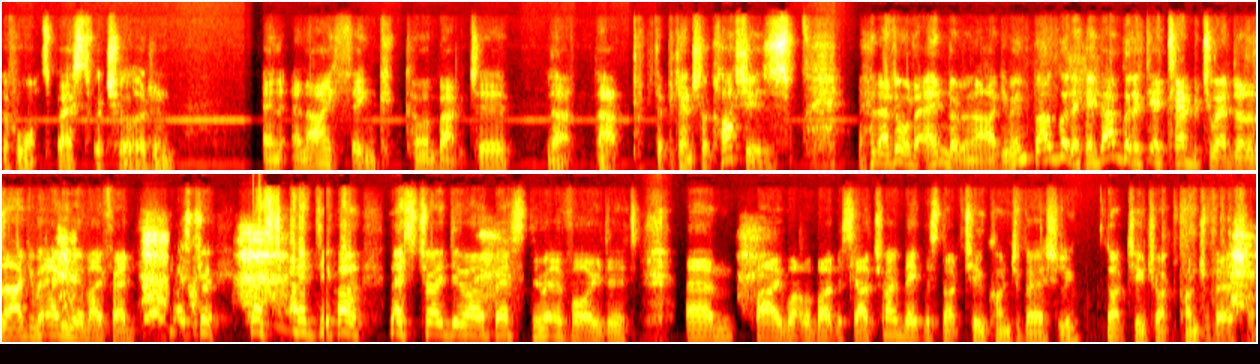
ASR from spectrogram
of what's best for children. And and I think coming back to that that the potential clashes. And I don't want to end on an argument, but I'm going to I'm going to attempt to end on an argument anyway, my friend. Let's try let's try and do our let's try and do our best to avoid it um, by what I'm about to say. I'll try and make this not too controversially, not too controversial.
